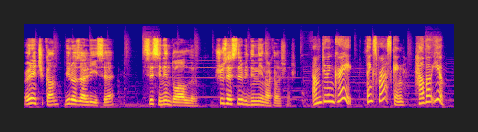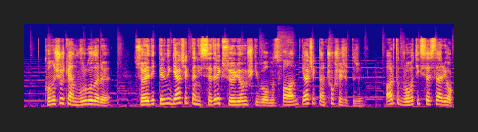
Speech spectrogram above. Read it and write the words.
Öne çıkan bir özelliği ise sesinin doğallığı. Şu sesleri bir dinleyin arkadaşlar. I'm doing great. Thanks for asking. How about you? konuşurken vurguları, söylediklerini gerçekten hissederek söylüyormuş gibi olması falan gerçekten çok şaşırtıcı. Artık robotik sesler yok.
